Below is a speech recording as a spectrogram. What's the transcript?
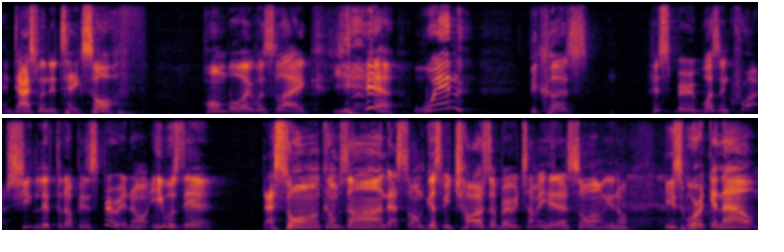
And that's when it takes off. Homeboy was like, Yeah, when? Because his spirit wasn't crushed. She lifted up his spirit. You? He was there. That song comes on. That song gets me charged up every time I hear that song. You know, he's working out.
